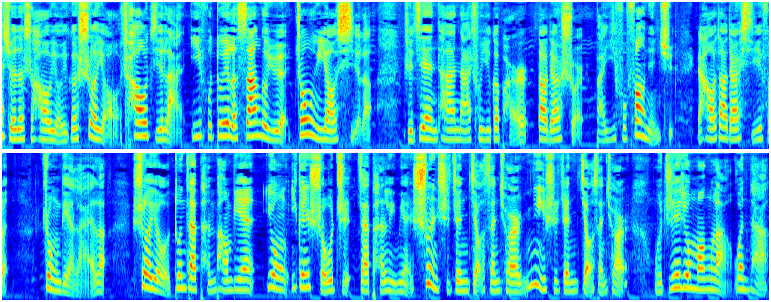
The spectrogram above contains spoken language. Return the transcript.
大学的时候有一个舍友超级懒，衣服堆了三个月，终于要洗了。只见他拿出一个盆儿，倒点水，把衣服放进去，然后倒点洗衣粉。重点来了，舍友蹲在盆旁边，用一根手指在盆里面顺时针搅三圈，逆时针搅三圈。我直接就懵了，问他：“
